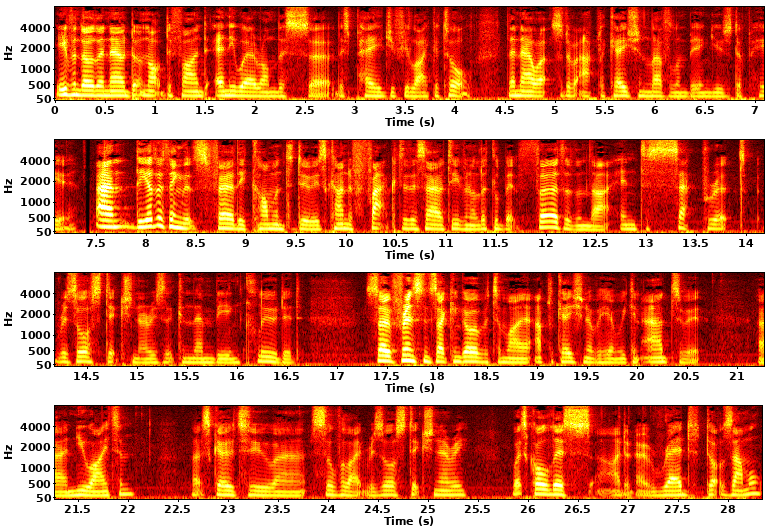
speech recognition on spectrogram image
even though they're now not defined anywhere on this uh, this page if you like at all. They're now at sort of application level and being used up here. And the other thing that's fairly common to do is kind of factor this out even a little bit further than that into separate resource dictionaries that can then be included. So for instance I can go over to my application over here and we can add to it a new item. Let's go to uh, Silverlight Resource Dictionary Let's call this, I don't know, red.xaml.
